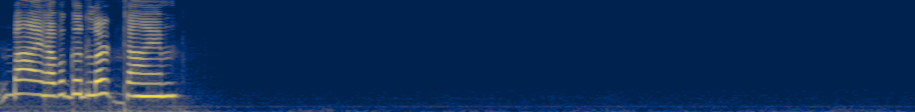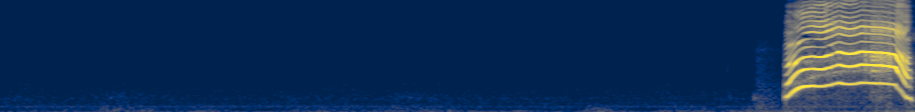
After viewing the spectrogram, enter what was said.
Bye. Have a good lurk time. Ah!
